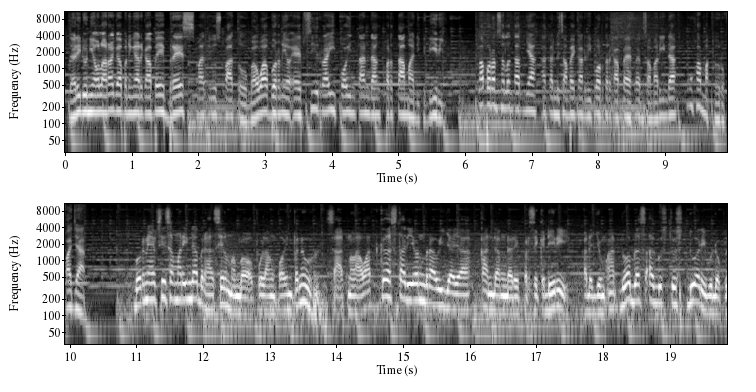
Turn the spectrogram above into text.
Dari dunia olahraga pendengar KP, Bres Matius Pato bawa Borneo FC raih poin tandang pertama di Kediri. Laporan selengkapnya akan disampaikan reporter KPFM Samarinda, Muhammad Nur Fajar. Borneo FC Samarinda berhasil membawa pulang poin penuh saat melawat ke Stadion Brawijaya, kandang dari Persik Kediri pada Jumat 12 Agustus 2022.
